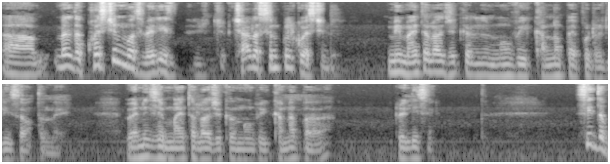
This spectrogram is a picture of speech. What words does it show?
uh, well the question was very చాలా సింపుల్ క్వశ్చన్ మీ మైథలాజికల్ మూవీ కన్నప్ప ఎప్పుడు రిలీజ్ అవుతుంది when is a mythological movie Kannappa releasing See, the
